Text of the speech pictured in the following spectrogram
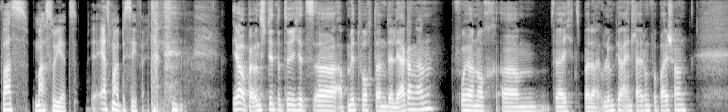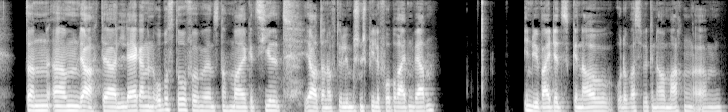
was machst du jetzt? Erstmal bis Seefeld. ja, bei uns steht natürlich jetzt äh, ab Mittwoch dann der Lehrgang an. Vorher noch ähm, werde ich jetzt bei der Olympia-Einkleidung vorbeischauen. Dann ähm, ja der Lehrgang in Oberstdorf, wo wir uns nochmal gezielt ja dann auf die Olympischen Spiele vorbereiten werden. Inwieweit jetzt genau oder was wir genau machen, ähm,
